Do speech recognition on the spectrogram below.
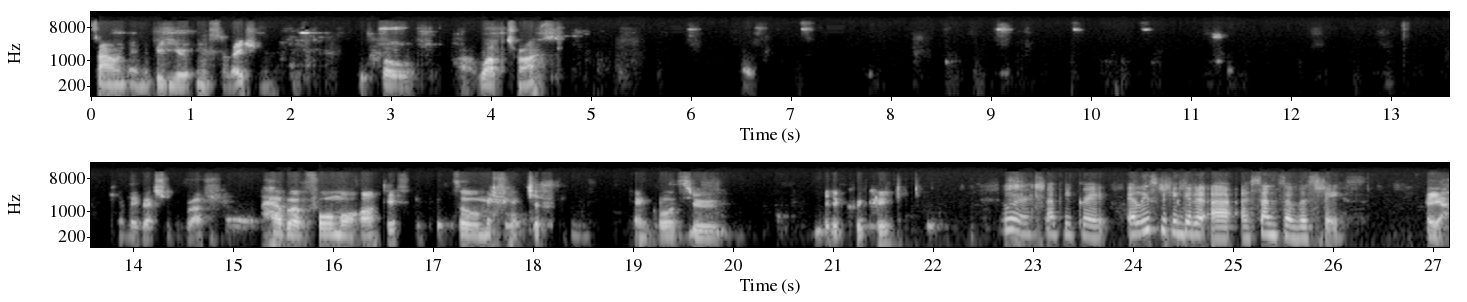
sound and video installation called uh, Warp Trance. Maybe I should rush. I have uh, a formal artist, so maybe I just can go through it quickly. Sure, that'd be great. At least we can get a, a sense of the space. Yeah,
